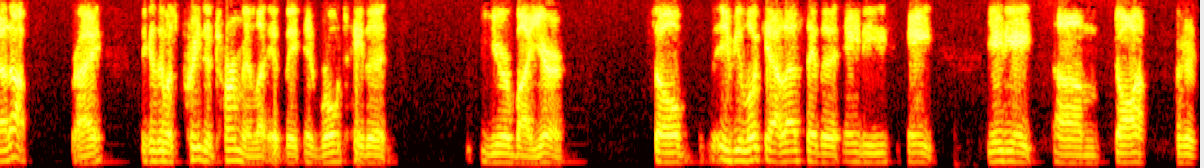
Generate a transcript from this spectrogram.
set up, right? Because it was predetermined, like it, they, it rotated year by year. So if you look at, let's say the 88, the 88 um, Dodgers,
